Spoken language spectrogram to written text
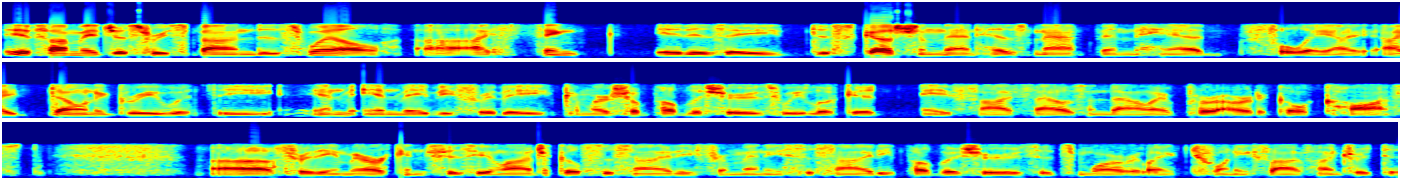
If I may just respond as well, uh, I think it is a discussion that has not been had fully. I, I don't agree with the and and maybe for the commercial publishers we look at a five thousand dollar per article cost. Uh, for the American Physiological Society, for many society publishers, it's more like twenty five hundred to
